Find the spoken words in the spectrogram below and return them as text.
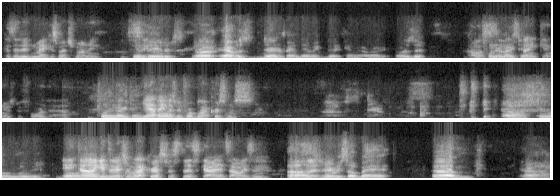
because it didn't make as much money. in Sequel. theaters. Uh, that was during the pandemic that it came out, right? Or was it I was, I was 2019. thinking it was before that. 2019? Yeah, I think it was before Black Christmas. Oh, it's a terrible movie. Anytime I get to mention Black Christmas, this guy, it's always in. Oh, this movie's so bad. Um, oh,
